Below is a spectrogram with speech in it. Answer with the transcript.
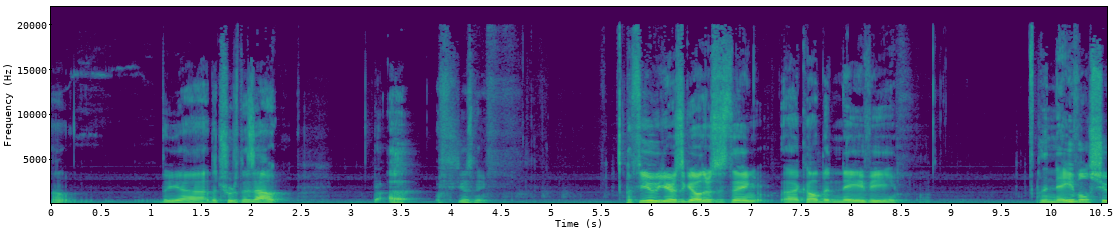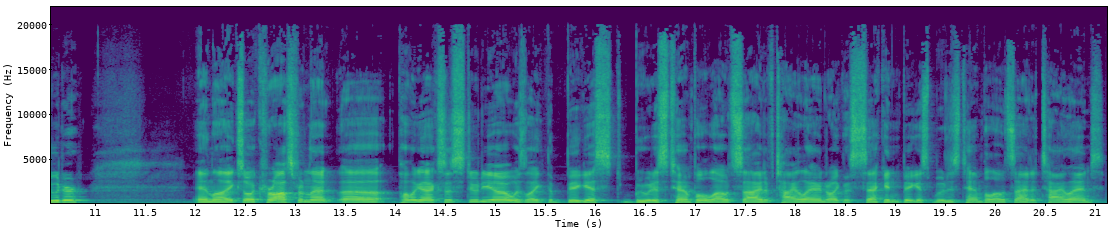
Well, the uh, the truth is out. Uh, excuse me. A few years ago, there's this thing uh, called the Navy, the Naval Shooter. And like so across from that uh, public access studio was like the biggest buddhist temple outside of thailand or like the second biggest buddhist temple outside of thailand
